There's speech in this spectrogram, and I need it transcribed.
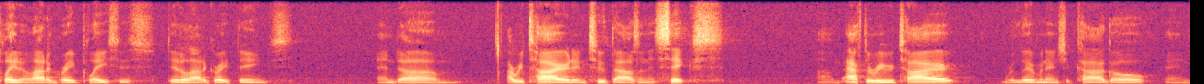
played in a lot of great places, did a lot of great things. And um, I retired in 2006. Um, after we retired, we're living in Chicago, and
